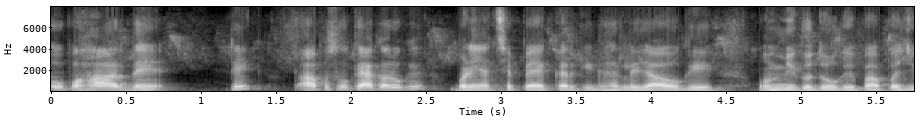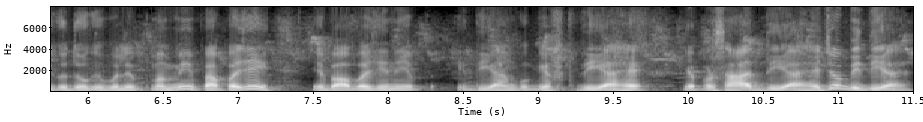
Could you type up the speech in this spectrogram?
उपहार दें तो आप उसको क्या करोगे? बड़े अच्छे पैक करके घर ले जाओगे। मम्मी को दोगे पापा जी को दोगे, बोले, मम्मी पापा जी ये बाबा जी ने दिया, हमको गिफ्ट दिया है, या प्रसाद दिया है, जो भी दिया है।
